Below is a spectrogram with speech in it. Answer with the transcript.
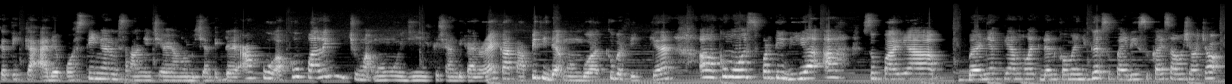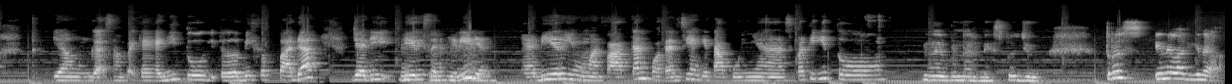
ketika ada postingan misalnya cewek yang lebih cantik dari aku aku paling cuma memuji kecantikan mereka tapi tidak membuatku berpikiran oh, aku mau seperti dia ah supaya banyak yang like dan komen juga supaya disukai sama cowok-cowok. Yang nggak sampai kayak gitu gitu. Lebih kepada jadi diri sendiri dan ya diri memanfaatkan potensi yang kita punya seperti itu Benar-benar nih, setuju. Terus ini lagi nah,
